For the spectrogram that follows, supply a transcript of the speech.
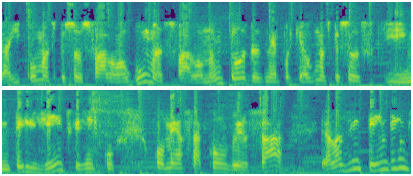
aí como as pessoas falam, algumas falam, não todas, né? Porque algumas pessoas que, inteligentes que a gente co começa a conversar, elas entendem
